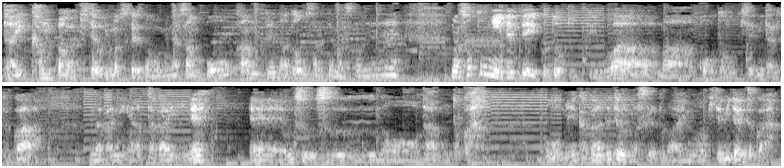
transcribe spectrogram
大寒波が来ておりますけれども、皆さん、防寒っていうのはどうされてますかね？まあ、外に出ていく時っていうのは、まあ、コートを着てみたりとか、中にあったかいね、えー、薄々のダウンとか、もうメーカーから出ておりますけれども、ああいうものを着てみたりとか、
